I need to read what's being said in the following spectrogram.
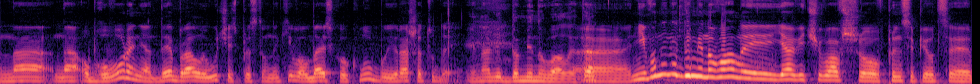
на, на обговорення, де брали участь представники Валдайського клубу і Russia Today. І навіть домінували. так? Е, ні, вони не домінували. Я відчував, що в принципі оце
